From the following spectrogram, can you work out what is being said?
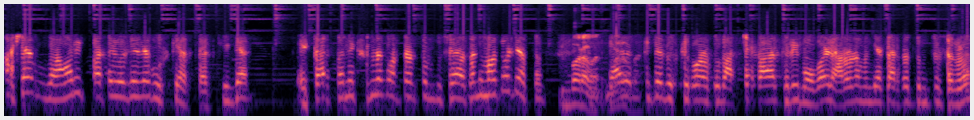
अशा व्यावहारिक पातळीवरच्या ज्या गोष्टी असतात की ज्या एका अर्थाने क्षुल्लक वाटतात तर दुसऱ्या अर्थाने महत्त्वाचे असतात. बरोबर त्या व्यक्तीच्या दृष्टिकोनातून आजच्या काळात तरी मोबाईल हरवणं म्हणजे याचा अर्थ तुमचं सगळं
